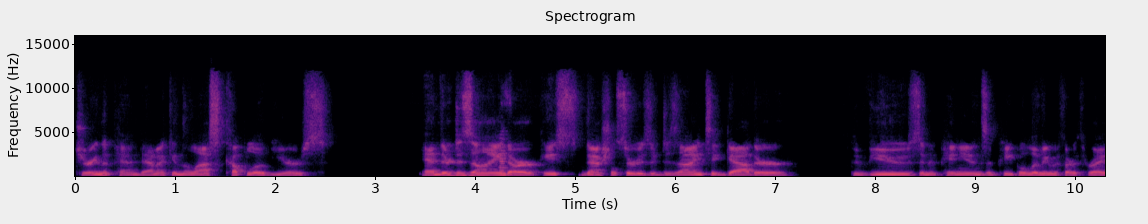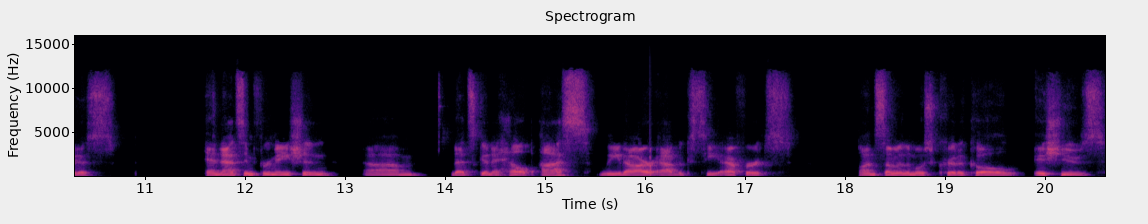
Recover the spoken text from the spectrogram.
during the pandemic in the last couple of years. And they're designed, our ACE national surveys are designed to gather the views and opinions of people living with arthritis. And that's information um, that's going to help us lead our advocacy efforts on some of the most critical issues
